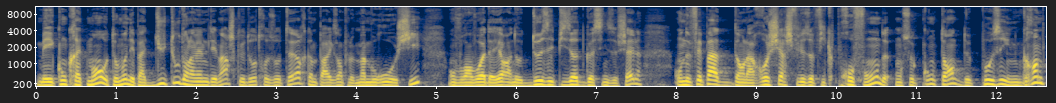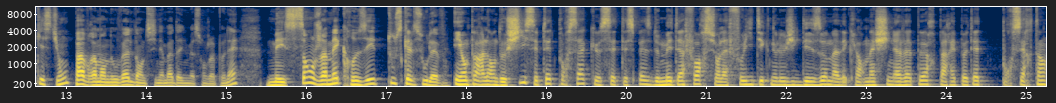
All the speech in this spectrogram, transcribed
Mais concrètement, Otomo n'est pas du tout dans la même démarche que d'autres auteurs, comme par exemple Mamoru Oshii. On vous renvoie d'ailleurs à nos deux épisodes Ghost in the Shell. On ne fait pas dans la recherche philosophique profonde, on se contente de poser une grande question, pas vraiment nouvelle dans le cinéma d'animation japonais, mais sans jamais creuser tout ce qu'elle soulève. Et en parlant d'Oshi, c'est peut-être pour ça que cette espèce de métaphore sur la folie technologique des hommes avec leurs machines à vapeur paraît peut-être pour certains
